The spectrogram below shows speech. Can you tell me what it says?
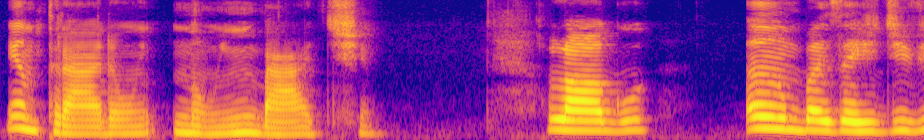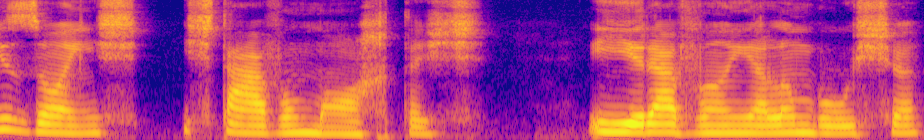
entraram num embate. Logo, ambas as divisões estavam mortas. E Iravan e Alambucha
